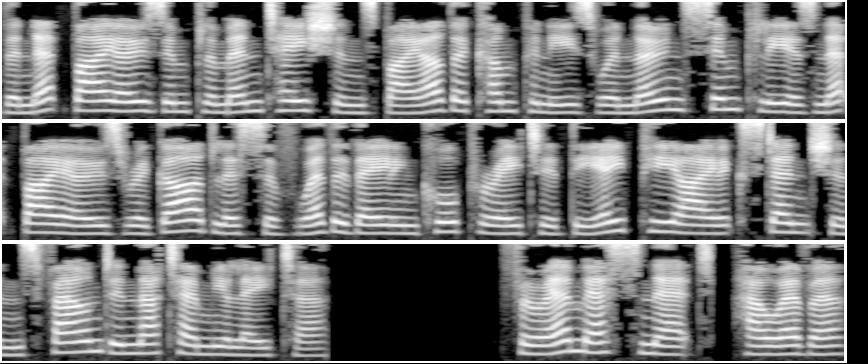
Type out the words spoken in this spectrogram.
the NetBIOS implementations by other companies were known simply as NetBIOS regardless of whether they incorporated the API extensions found in that emulator. For MS-NET, however,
